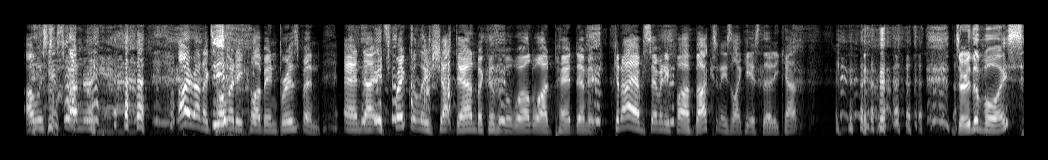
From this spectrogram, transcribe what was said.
I was just wondering. I run a comedy club in Brisbane, and uh, it's frequently shut down because of a worldwide pandemic. Can I have seventy-five bucks? And he's like, "Here's thirty, cunt." Do the voice.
